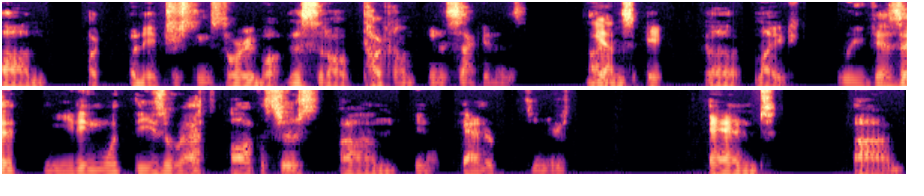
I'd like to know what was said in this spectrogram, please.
Um, a, an interesting story about this that I'll touch on in a second is I was uh, like revisit meeting with these arrest officers, um, you know, 10 or 15 years. And, um,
